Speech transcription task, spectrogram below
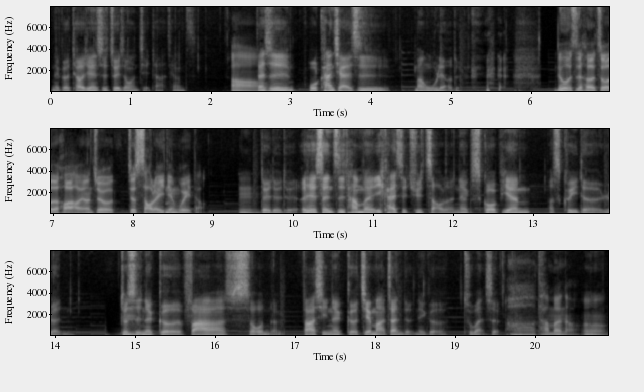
那个条件式最终的解答这样子。哦，但是我看起来是蛮无聊的，如果是合作的话，好像就就少了一点嗯味道。嗯，对对对，而且甚至他们一开始去找了那个 Scorpion a s q u i 的人，就是那个发售那发行那个解码站的那个出版社，哦，他们呢、嗯，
